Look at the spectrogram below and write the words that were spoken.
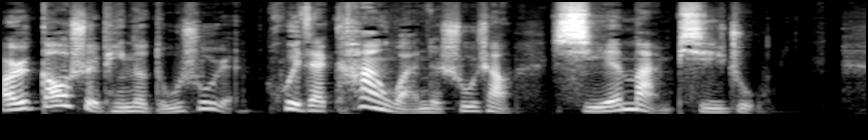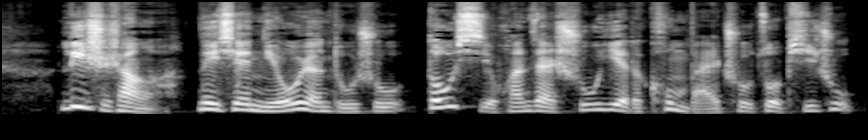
而高水平的读书人会在看完的书上写满批注。历史上啊，那些牛人读书都喜欢在书页的空白处做批注。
